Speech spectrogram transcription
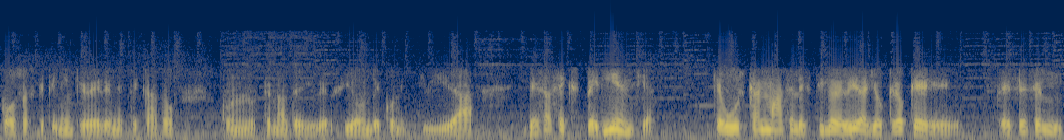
cosas que tienen que ver en este caso con los temas de diversión, de conectividad, de esas experiencias que buscan más el estilo de vida. Yo creo que ese es el,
